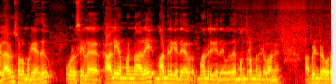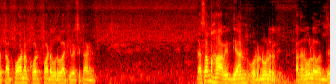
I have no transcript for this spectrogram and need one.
எல்லாரும் சொல்ல முடியாது. ஒரு சில காளியம்மன்னாலே மாந்திரிக தேவ மாந்திரிக தேவதை மந்திரம் பண்ணிடுவாங்க அப்படின்ற ஒரு தப்பான கோட்பாடை உருவாக்கி வச்சுட்டாங்க. தசமஹா வித்யான்னு ஒரு நூல் இருக்குது அந்த நூலை வந்து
